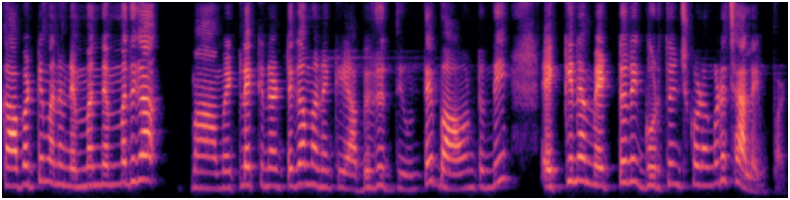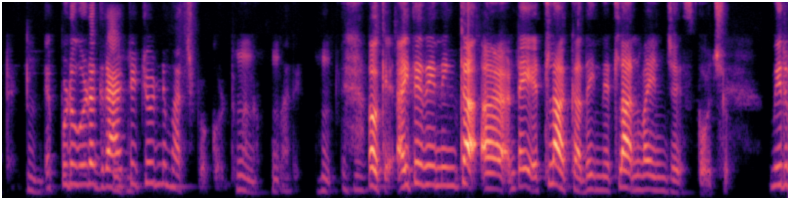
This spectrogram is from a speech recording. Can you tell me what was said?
కాబట్టి మనం నెమ్మది నెమ్మదిగా మా మెట్లు ఎక్కినట్టుగా మనకి అభివృద్ధి ఉంటే బాగుంటుంది ఎక్కిన మెట్టుని గుర్తుంచుకోవడం కూడా చాలా ఇంపార్టెంట్. ఎప్పుడు కూడా gratitude ని మర్చిపోకూడదు. అది ఓకే. అయితే దీన్ని ఇంకా అంటే ఎట్లా అక్క దీన్ని ఎట్లా అన్వయం చేసుకోవచ్చు? మీరు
